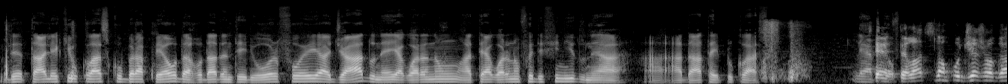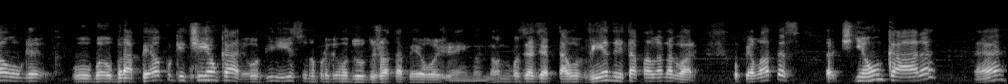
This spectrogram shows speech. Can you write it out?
O detalhe é que o clássico Brapel da rodada anterior foi adiado, né? E agora não, até agora não foi definido, né? A, a, a data aí pro clássico. É, o Pelotas não podia jogar o, o, o Brapel porque tinha um cara. Eu ouvi isso no programa do, do JB hoje ainda. Não, não vou dizer, tá ouvindo e está falando agora. O Pelotas eh, tinha um cara, né?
